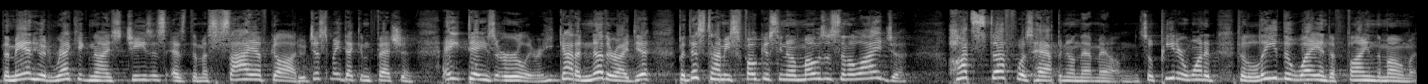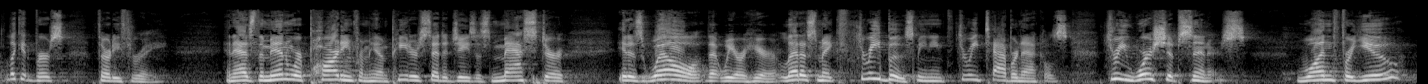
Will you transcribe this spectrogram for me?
The man who had recognized Jesus as the Messiah of God, who just made that confession eight days earlier, he got another idea, but this time he's focusing on Moses and Elijah. Hot stuff was happening on that mountain. So Peter wanted to lead the way and to find the moment. Look at verse 33. And as the men were parting from him, Peter said to Jesus, Master, it is well that we are here. Let us make three booths, meaning three tabernacles, three worship centers one for you,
